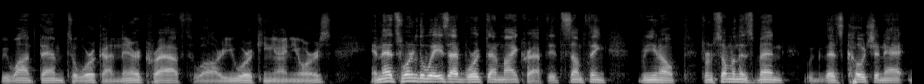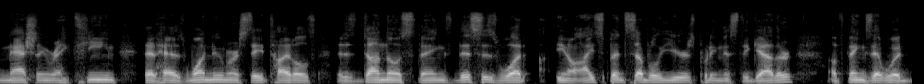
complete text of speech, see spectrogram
we want them to work on their craft Well, are you working on yours? And that's one of the ways I've worked on my craft. It's something, you know, from someone that's been, that's coached a nat- nationally ranked team that has won numerous state titles, that has done those things. This is what, you know, I spent several years putting this together of things that would,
